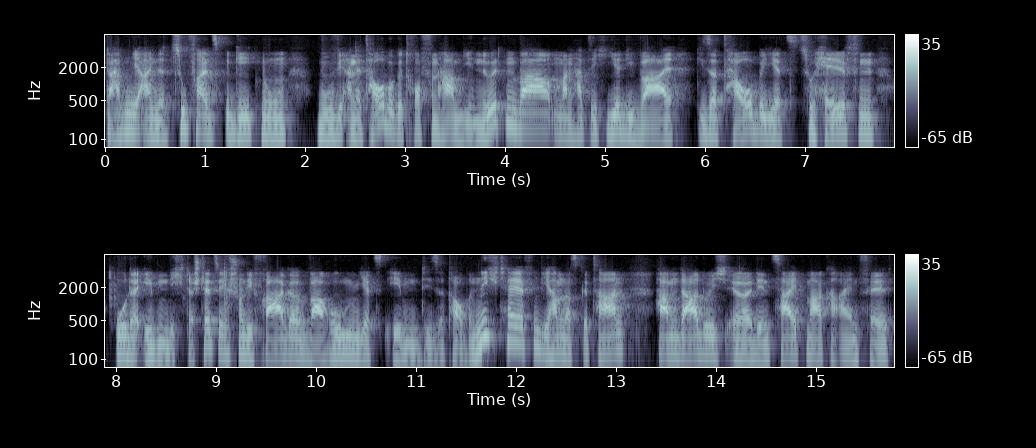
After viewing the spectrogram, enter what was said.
Da hatten wir eine Zufallsbegegnung, wo wir eine Taube getroffen haben, die in Nöten war. Und man hatte hier die Wahl, dieser Taube jetzt zu helfen oder eben nicht. Da stellt sich ja schon die Frage, warum jetzt eben diese Taube nicht helfen. Die haben das getan, haben dadurch äh, den Zeitmarker einfällt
